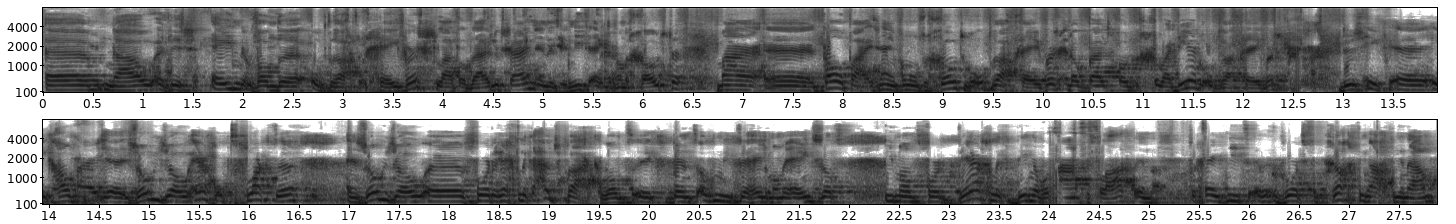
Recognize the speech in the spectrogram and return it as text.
Ehm, nou, het is één van de opdrachtgevers, laat dat duidelijk zijn. En het is niet een van de grootste. Maar eh Talpa is een van onze grotere opdrachtgevers. En ook buitengewoon gewaardeerde opdrachtgevers. Dus ik, eh, ik hou mij eh, sowieso erg op de vlakte. En sowieso eh, voor de rechtelijke uitspraak. Want ik ben het ook niet eh, helemaal mee eens dat iemand voor dergelijke dingen wordt aangeklaagd. En vergeet niet, eh, het woord verkrachting achter je naam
